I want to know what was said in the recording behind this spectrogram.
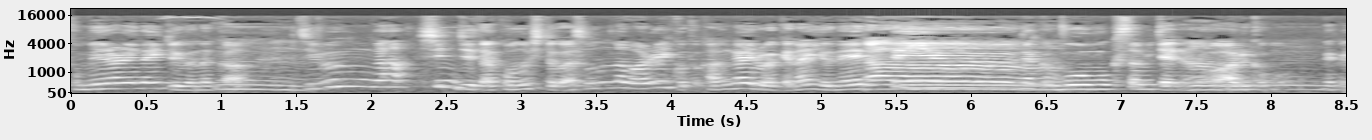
止められないというかなんか、うん。自分が信じたこの人がそんな悪いこと考えるわけないよねっていうなんか盲目さみたいなのはあるかも、うん。なんか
